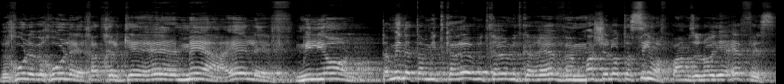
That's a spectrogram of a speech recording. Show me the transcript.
וכולי וכולי, אחד חלקי מאה, אלף, מיליון, תמיד אתה מתקרב, מתקרב, מתקרב, ומה שלא תשים אף פעם זה לא יהיה אפס.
